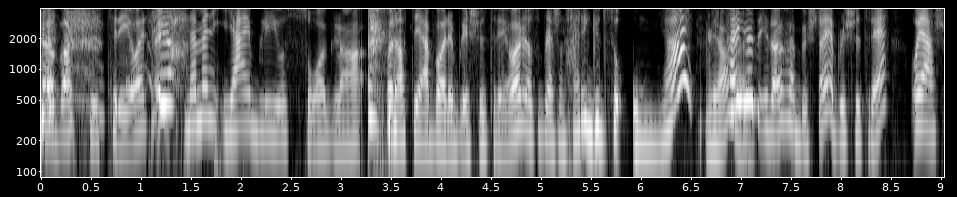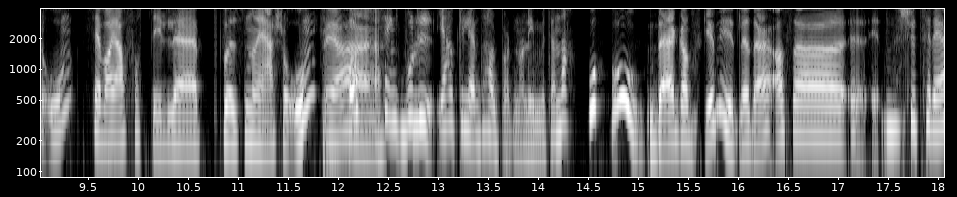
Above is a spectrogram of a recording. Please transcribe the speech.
Jeg er bare 23 år. Nei, men jeg blir jo så glad for at jeg bare blir 23 år. Og så blir jeg sånn Herregud, så ung jeg er! Ja, Herregud, I dag har jeg bursdag, jeg blir 23, og jeg er så ung. Se hva jeg har fått til eh, når jeg er så ung. ja, Og tenk hvor, Jeg har ikke levd halvparten av livet mitt ennå. Det er ganske nydelig, det. Altså, eh, 23,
